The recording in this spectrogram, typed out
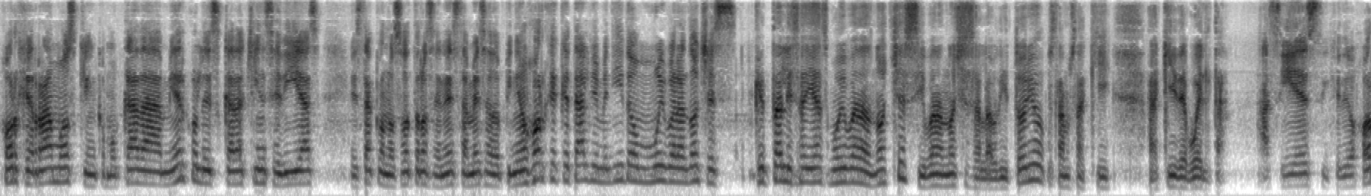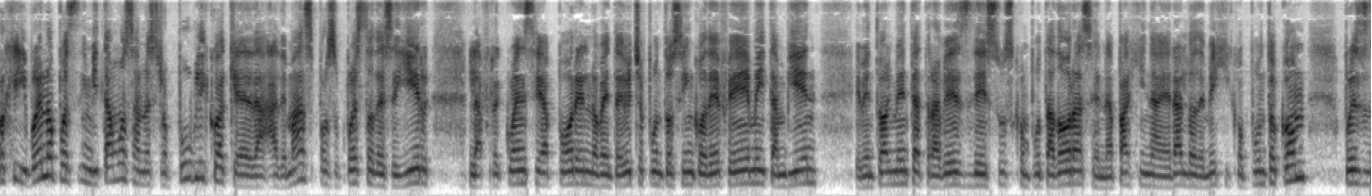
Jorge Ramos, quien como cada miércoles, cada 15 días, está con nosotros en esta mesa de opinión. Jorge, ¿qué tal? Bienvenido, muy buenas noches. ¿Qué tal, Isaías? Muy buenas noches y buenas noches al auditorio. Estamos aquí, aquí de vuelta. Así es, querido Jorge. Y bueno, pues invitamos a nuestro público a que además, por supuesto, de seguir la frecuencia por el 98.5 de FM y también eventualmente a través de sus computadoras en la página heraldodemexico.com, pues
